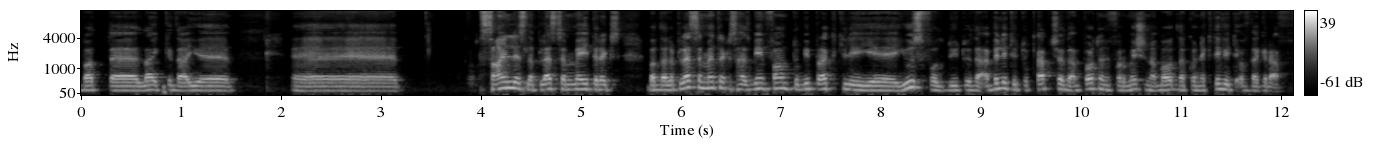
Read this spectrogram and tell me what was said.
but like the signless Laplacian matrix, but the Laplacian matrix has been found to be practically uh, useful due to the ability to capture the important information about the connectivity of the graph.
